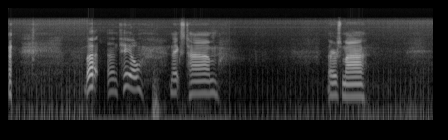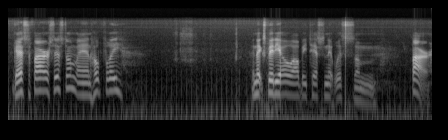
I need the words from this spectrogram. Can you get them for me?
but until next time, there's my gasifier system and hopefully the next video I'll be testing it with some fire.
